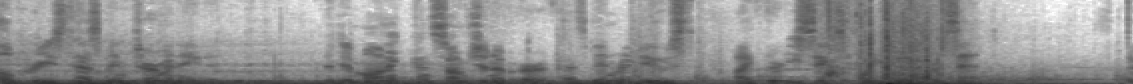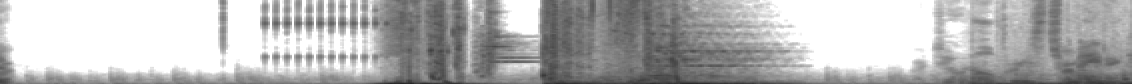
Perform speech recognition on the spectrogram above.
Hell Priest has been terminated. The demonic consumption of Earth has been reduced by 36.8%. Two Hell Priests remaining.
